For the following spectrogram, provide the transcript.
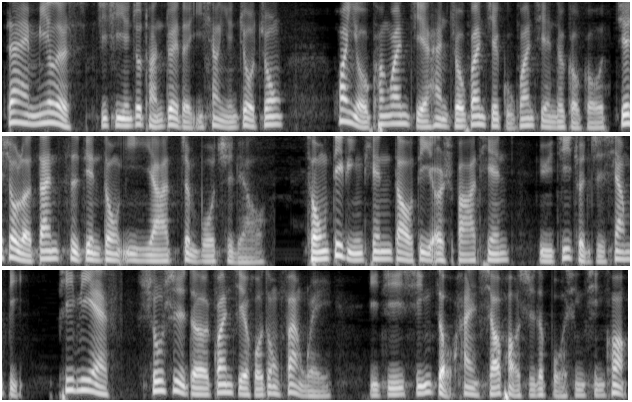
在 Millers 及其研究团队的一项研究中，患有髋关节和肘关节骨关节炎的狗狗接受了单次电动液压震波治疗。从第零天到第二十八天，与基准值相比，PVF 舒适的关节活动范围以及行走和小跑时的跛行情况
